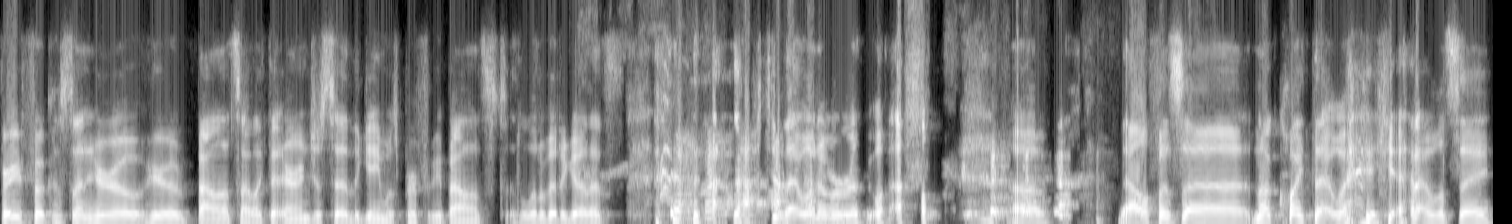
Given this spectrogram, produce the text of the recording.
very focused on hero hero balance. I like that Aaron just said the game was perfectly balanced a little bit ago. That's sure that went over really well. Uh, the alpha's uh, not quite that way yet, I will say.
